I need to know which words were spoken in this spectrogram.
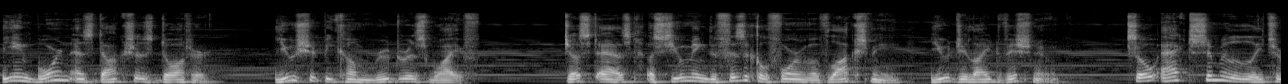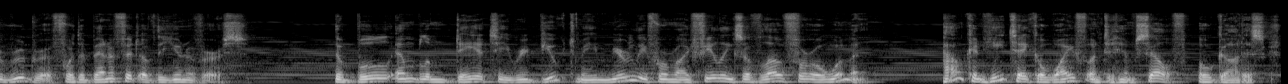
being born as Daksha's daughter, you should become Rudra's wife just as, assuming the physical form of Lakshmi, you delight Vishnu, so act similarly to Rudra for the benefit of the universe. The bull emblem deity rebuked me merely for my feelings of love for a woman. How can he take a wife unto himself, O goddess,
